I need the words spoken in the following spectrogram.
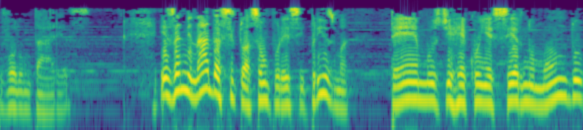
voluntárias. Examinada a situação por esse prisma, temos de reconhecer no mundo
